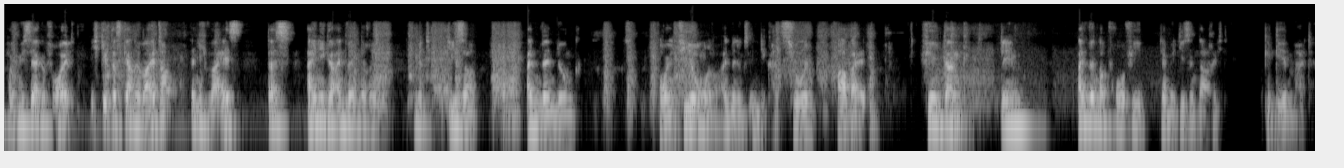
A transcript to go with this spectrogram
Habe ich mich sehr gefreut. Ich gebe das gerne weiter, denn ich weiß, dass einige Anwenderinnen mit dieser Anwendung Orientierung oder Anwendungsindikation arbeiten. Vielen Dank dem Anwenderprofi, der mir diese Nachricht gegeben hat.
